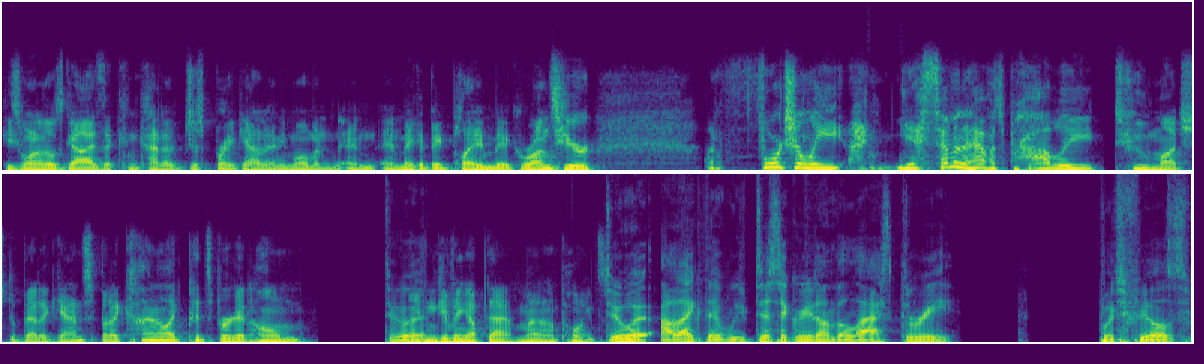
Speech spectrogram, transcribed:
he's one of those guys that can kind of just break out at any moment and, and make a big play and make runs here. Unfortunately, I, yeah, seven and a half is probably too much to bet against, but I kind of like Pittsburgh at home, Do it. even giving up that amount of points. Do it. I like that. We've disagreed on the last three, which feels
